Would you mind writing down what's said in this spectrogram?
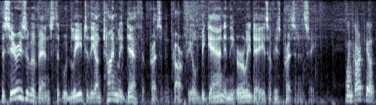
The series of events that would lead to the untimely death of President Garfield began in the early days of his presidency. When Garfield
